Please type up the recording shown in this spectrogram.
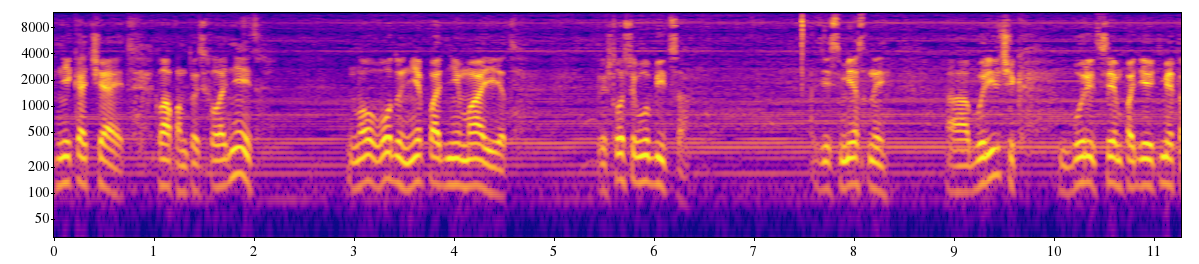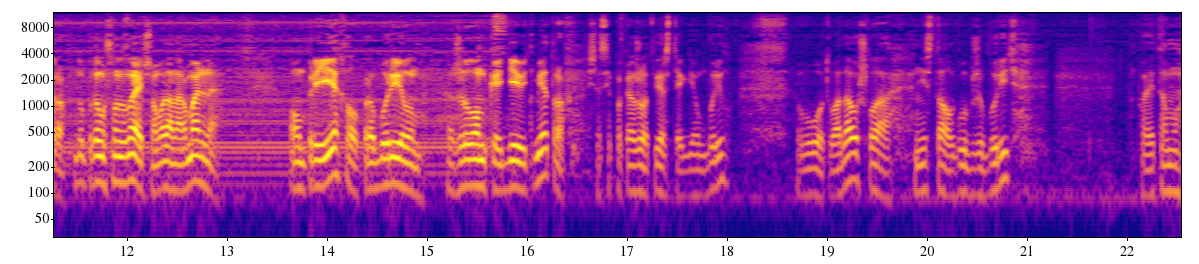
не качает, клапан то есть холоднеет, но воду не поднимает, пришлось углубиться. Здесь местный а, бурильщик бурит 7 по 9 метров. Ну, потому что он знает, что вода нормальная. Он приехал, пробурил им желонкой 9 метров. Сейчас я покажу отверстие, где он бурил. Вот, вода ушла. Не стал глубже бурить. Поэтому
